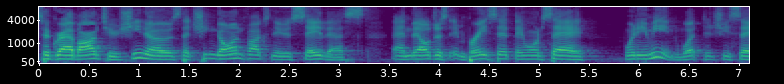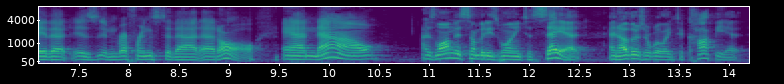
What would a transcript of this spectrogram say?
to grab onto. She knows that she can go on Fox News, say this, and they'll just embrace it. They won't say, what do you mean? What did she say that is in reference to that at all? And now, as long as somebody's willing to say it and others are willing to copy it,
